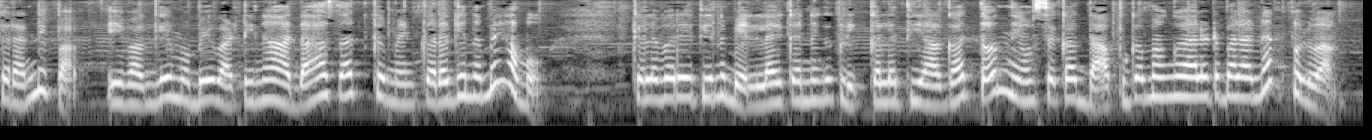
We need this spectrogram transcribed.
කරන්න එපා ඒ වගේ මොබේ වටිනා අදහසත් කමෙන්ට් කරගෙනම යමු කෙලවරේ තියෙන බෙල්ලයි කන්න එක කලික් කල තියාගත් ඔන්න නිවස එකක් දාපු ගමන් ඔයාලට බලන්නත් පුළුවන්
